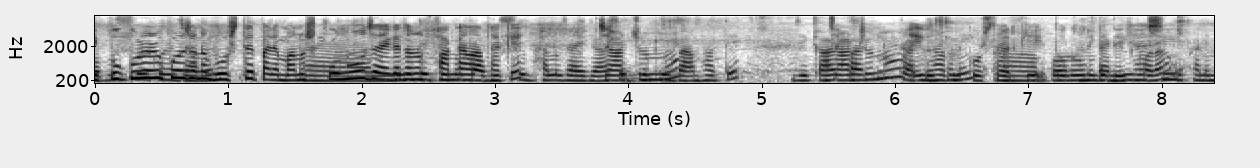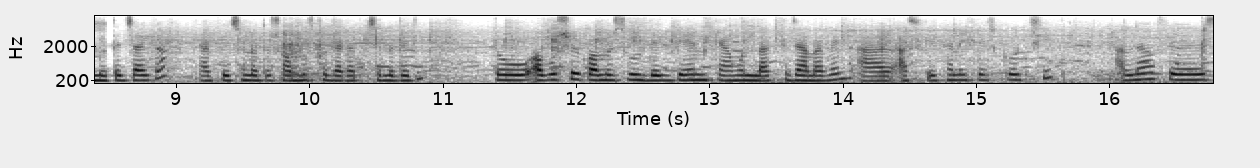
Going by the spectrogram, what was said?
এই পুকুরের করে উপর যেন বসতে পারে মানুষ কোনো জায়গা যেন ফাঁকা না থাকে। ভালো জায়গা যার জন্য বাম হাতে যে কার যার জন্য এইভাবে করছে আর কি। ওখানে দেখে আসি। ওখানে মেয়েদের জায়গা আর পেছনে তো সমস্ত জায়গা ছেলেদেরই তো অবশ্যই কমেন্টসগুলো দেখবেন কেমন লাগছে জানাবেন। আর আজকে এখানেই শেষ করছি। আল্লাহ হাফেজ।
